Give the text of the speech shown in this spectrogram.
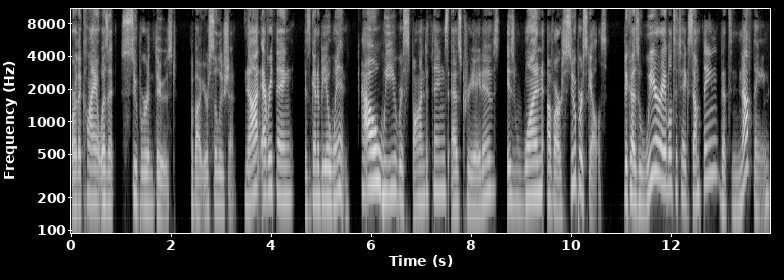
or the client wasn't super enthused about your solution. Not everything is going to be a win. How we respond to things as creatives is one of our super skills because we are able to take something that's nothing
